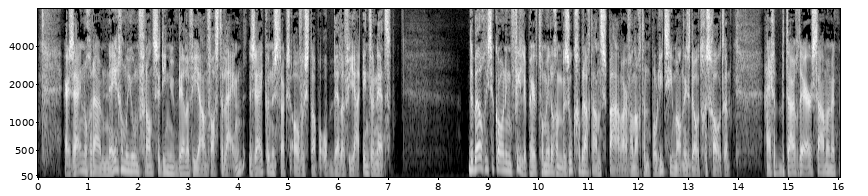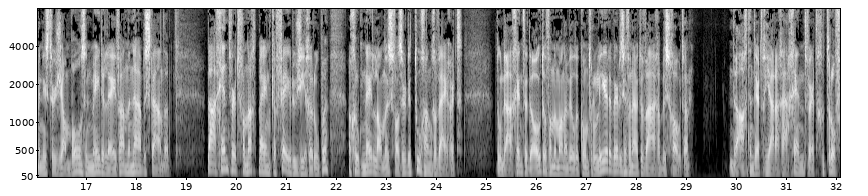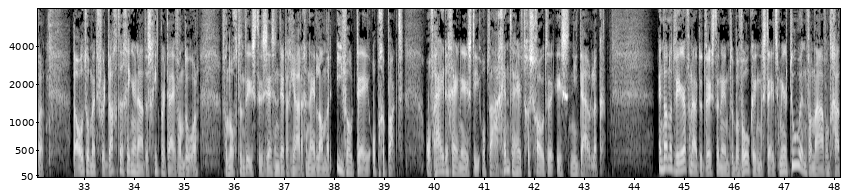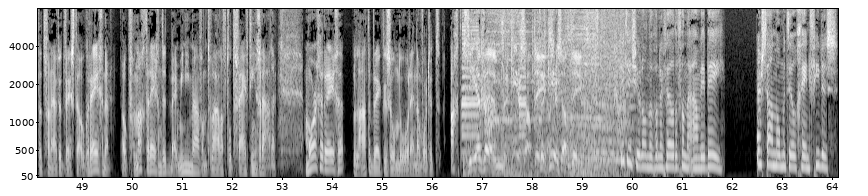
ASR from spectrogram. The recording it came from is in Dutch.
Er zijn nog ruim 9 miljoen Fransen die nu bellen via een vaste lijn. Zij kunnen straks overstappen op bellen via internet. De Belgische koning Filip heeft vanmiddag een bezoek gebracht aan Spa... waar vannacht een politieman is doodgeschoten. Hij betuigde er samen met minister Jean Bon zijn medeleven aan de nabestaanden. De agent werd vannacht bij een café-ruzie geroepen. Een groep Nederlanders was er de toegang geweigerd. Toen de agenten de auto van de mannen wilden controleren... werden ze vanuit de wagen beschoten. De 38-jarige agent werd getroffen. De auto met verdachten ging er na de schietpartij vandoor. Vanochtend is de 36-jarige Nederlander Ivo T. opgepakt. Of hij degene is die op de agenten heeft geschoten is niet duidelijk. En dan het weer. Vanuit het westen neemt de bevolking steeds meer toe... en vanavond gaat het vanuit het westen ook regenen. Ook vannacht regent het bij minima van 12 tot 15 graden. Morgen regen, later breekt de zon door en dan wordt het 8... ZFM, verkeersupdate. verkeersupdate. Dit is Jolande van der Velde van de ANWB. Er staan momenteel geen files.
